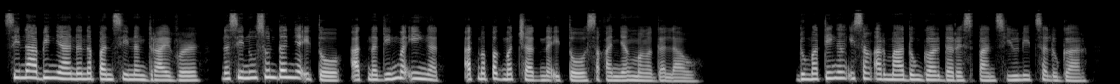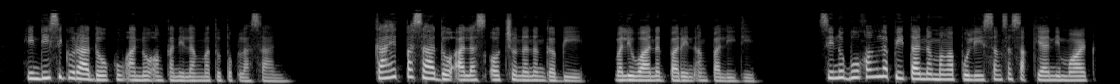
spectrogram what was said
Sinabi niya na napansin ng driver na sinusundan niya ito at naging maingat at mapagmatsyag na ito sa kanyang mga galaw. Dumating ang isang armadong Garda Response Unit sa lugar, hindi sigurado kung ano ang kanilang matutuklasan. Kahit pasado alas 8 na ng gabi, maliwanag pa rin ang paligid. Sinubukang lapitan ng mga pulis ang sasakyan ni Mark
